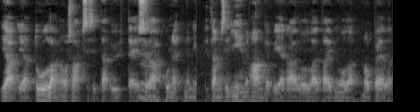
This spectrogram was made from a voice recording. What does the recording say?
ja, ja tullaan osaksi sitä yhteisöä, mm. kun et me niin, tämmöisiä ihmehankevierailuilla tai muulla nopeilla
